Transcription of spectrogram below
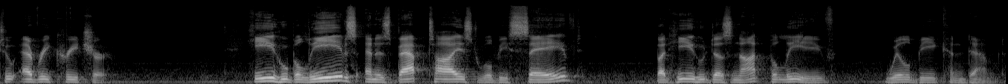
to every creature. He who believes and is baptized will be saved, but he who does not believe will be condemned.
